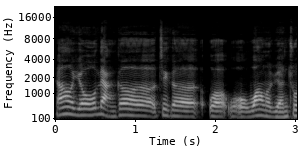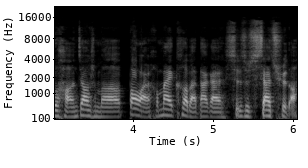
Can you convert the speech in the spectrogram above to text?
然后有两个，这个我我忘了原著，好像叫什么鲍尔和麦克吧，大概是下去的。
